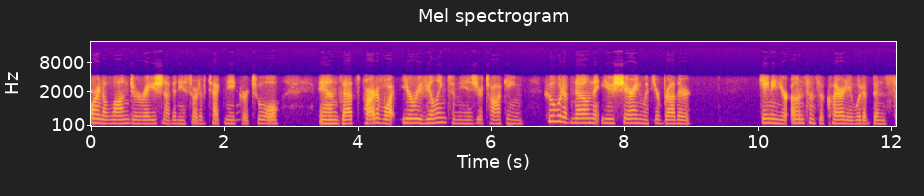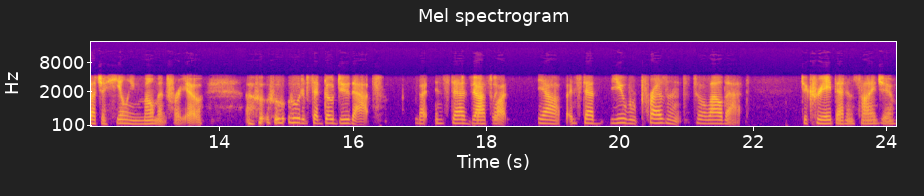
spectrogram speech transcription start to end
or in a long duration of any sort of technique or tool. And that's part of what you're revealing to me as you're talking. Who would have known that you sharing with your brother, gaining your own sense of clarity, would have been such a healing moment for you? Uh, who, who, who would have said, go do that? But instead, exactly. that's what, yeah, but instead you were present to allow that, to create that inside you.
